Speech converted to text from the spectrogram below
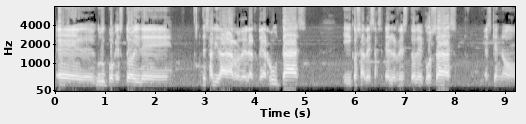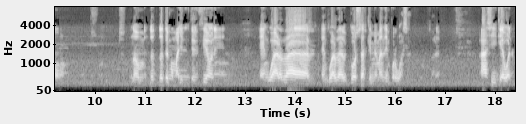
el grupo que estoy de, de salida de, rutas y cosas de esas. El resto de cosas es que no, no, no tengo mayor intención en, en, guardar, en guardar cosas que me manden por WhatsApp. Así que bueno,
